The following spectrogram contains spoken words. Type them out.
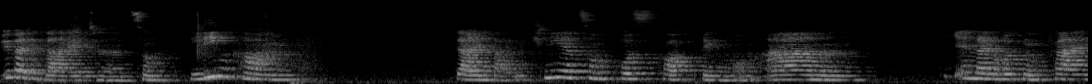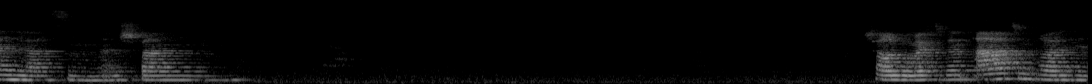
über die Seite zum Liegen kommen. Deine beiden Knie zum Brustkorb bringen, umarmen. Dich in deinen Rücken fallen lassen, entspannen. Schauen, wo möchte dein Atem gerade hin,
